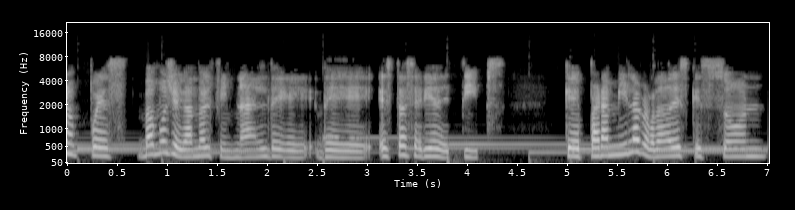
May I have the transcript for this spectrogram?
Bueno, pues vamos llegando al final de, esta serie de tips que para mí la verdad es que son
